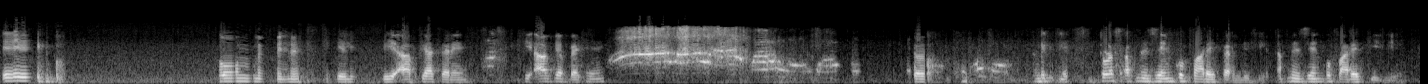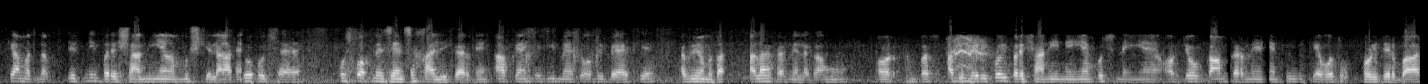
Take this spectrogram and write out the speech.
ایک دو منٹ کے لیے آپ کیا کریں کہ آپ جب بیٹھے تھوڑا سا اپنے ذہن کو فارغ کر لیجیے اپنے ذہن کو فارغ کیجیے کیا مطلب؟ جتنی پریشانیاں، مشکلات ہیں، جو کچھ ہے، اس کو اپنے ذہن سے خالی کر دیں۔ آپ کہیں گے جی میں تو ابھی بیٹھ کے ابھی میں مطالعہ کرنے لگا ہوں اور بس ابھی میری کوئی پریشانی نہیں ہے، کچھ نہیں ہے۔ اور جو کام کرنے ہیں ٹھیک ہے، وہ تو تھوڑی دیر بعد،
